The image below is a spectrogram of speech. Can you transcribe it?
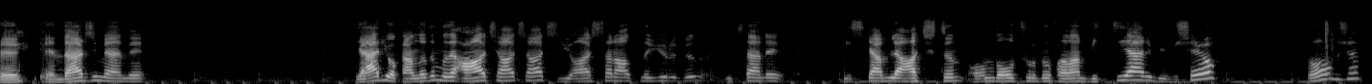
E, Ender'cim yani yer yok anladın mı? Ağaç ağaç ağaç. Ağaçlar altında yürüdün. İki tane iskemle açtın. Onda oturdun falan. Bitti yani. Bir, bir şey yok. Ne olacak?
